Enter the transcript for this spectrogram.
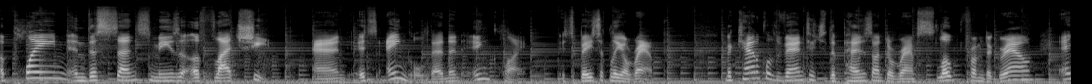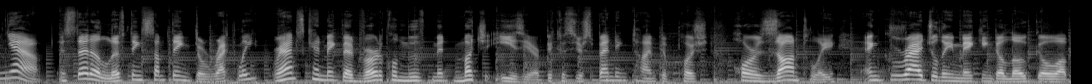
A plane in this sense means a flat sheet, and it's angled at an incline. It's basically a ramp. Mechanical advantage depends on the ramp's slope from the ground, and yeah, instead of lifting something directly, ramps can make that vertical movement much easier because you're spending time to push horizontally and gradually making the load go up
